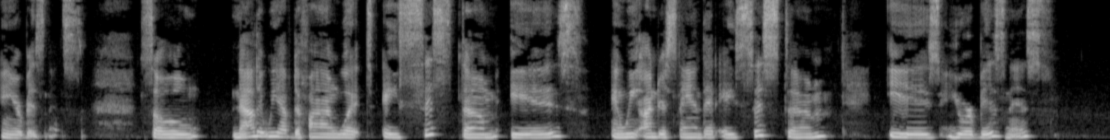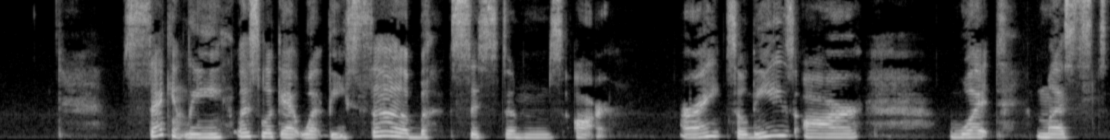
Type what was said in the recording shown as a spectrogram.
in your business. So now that we have defined what a system is, and we understand that a system is your business. Secondly, let's look at what the subsystems are. All right, so these are what must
